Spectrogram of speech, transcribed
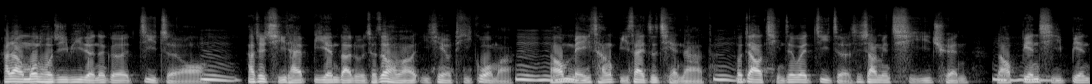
他让 MotoGP 的那个记者哦，嗯，他去骑一台 BMW 的车，这好像以前有提过嘛，嗯，然后每一场比赛之前呢、啊，嗯，都叫请这位记者去上面骑一圈，然后边骑边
